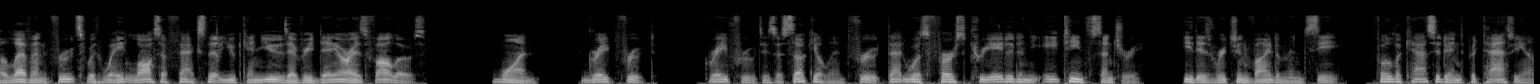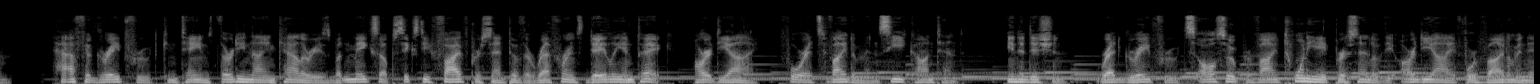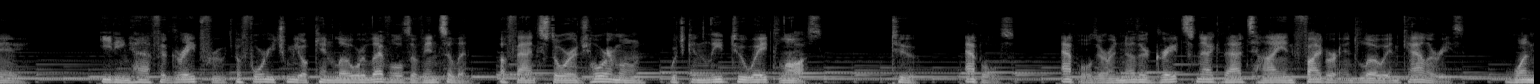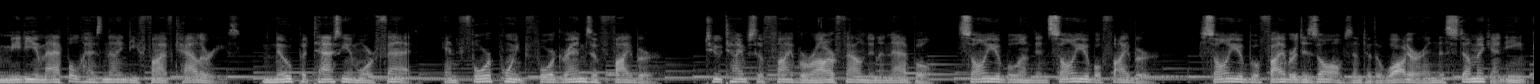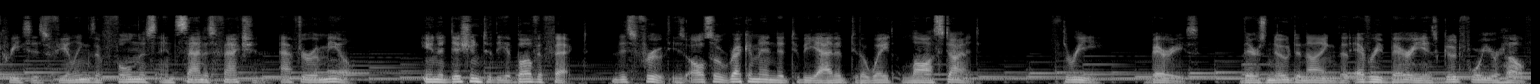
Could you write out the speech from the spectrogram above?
11 fruits with weight loss effects that you can use every day are as follows. 1. Grapefruit. Grapefruit is a succulent fruit that was first created in the 18th century. It is rich in vitamin C, folic acid and potassium. Half a grapefruit contains 39 calories but makes up 65% of the reference daily intake, RDI, for its vitamin C content. In addition, red grapefruits also provide 28% of the RDI for vitamin A. Eating half a grapefruit before each meal can lower levels of insulin, a fat storage hormone, which can lead to weight loss. 2. Apples. Apples are another great snack that's high in fiber and low in calories. One medium apple has 95 calories, no potassium or fat, and 4.4 grams of fiber. Two types of fiber are found in an apple, soluble and insoluble fiber. Soluble fiber dissolves into the water in the stomach and increases feelings of fullness and satisfaction after a meal. In addition to the above effect, this fruit is also recommended to be added to the weight loss diet. 3. Berries. There's no denying that every berry is good for your health.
